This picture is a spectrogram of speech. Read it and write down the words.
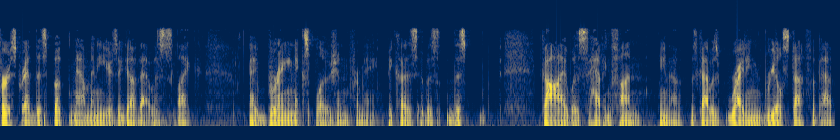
first read this book now many years ago, that was like a brain explosion for me because it was this guy was having fun. You know, this guy was writing real stuff about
